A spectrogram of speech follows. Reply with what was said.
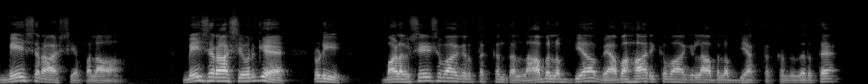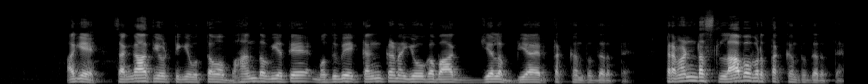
ಮೇಷರಾಶಿಯ ಫಲ. ಮೇಷರಾಶಿಯವರಿಗೆ ನೋಡಿ ಭಾಳ ವಿಶೇಷವಾಗಿರತಕ್ಕಂಥ ಲಾಭ ಲಭ್ಯ ವ್ಯಾವಹಾರಿಕವಾಗಿ ಲಾಭಲಭ್ಯ ಆಗ್ತಕ್ಕಂಥದ್ದಿರುತ್ತೆ ಹಾಗೆ ಸಂಗಾತಿಯೊಟ್ಟಿಗೆ ಉತ್ತಮ ಬಾಂಧವ್ಯತೆ, ಮದುವೆ ಕಂಕಣ ಯೋಗ ಭಾಗ್ಯ ಲಭ್ಯ ಇರತಕ್ಕಂಥದ್ದಿರುತ್ತೆ ಟ್ರಮೆಂಡಸ್ ಲಾಭ ಬರ್ತಕ್ಕಂಥದ್ದು ಇರುತ್ತೆ.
